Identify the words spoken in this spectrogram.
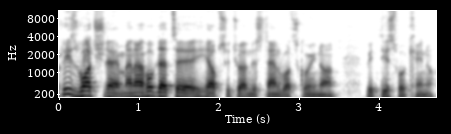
Please watch them, and I hope that uh, helps you to understand what's going on with this volcano.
